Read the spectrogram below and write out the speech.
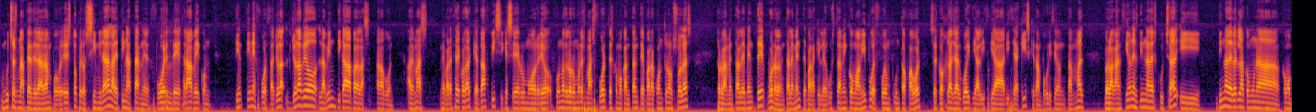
muchos me apedrarán por esto, pero similar a la de Tina Turner, fuerte, mm. grave, con tiene, tiene fuerza. Yo la, yo la veo la veo indicada para la saga Bond. Además, me parece recordar que Duffy sí que se rumoreó, fue uno de los rumores más fuertes como cantante para Quantum of Solas, pero lamentablemente, bueno, lamentablemente, para quien le gusta a mí como a mí, pues fue un punto a favor. Se escogió a Jack White y a Alicia, Alicia Keys, que tampoco lo hicieron tan mal. Pero la canción es digna de escuchar y digna de verla como una como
